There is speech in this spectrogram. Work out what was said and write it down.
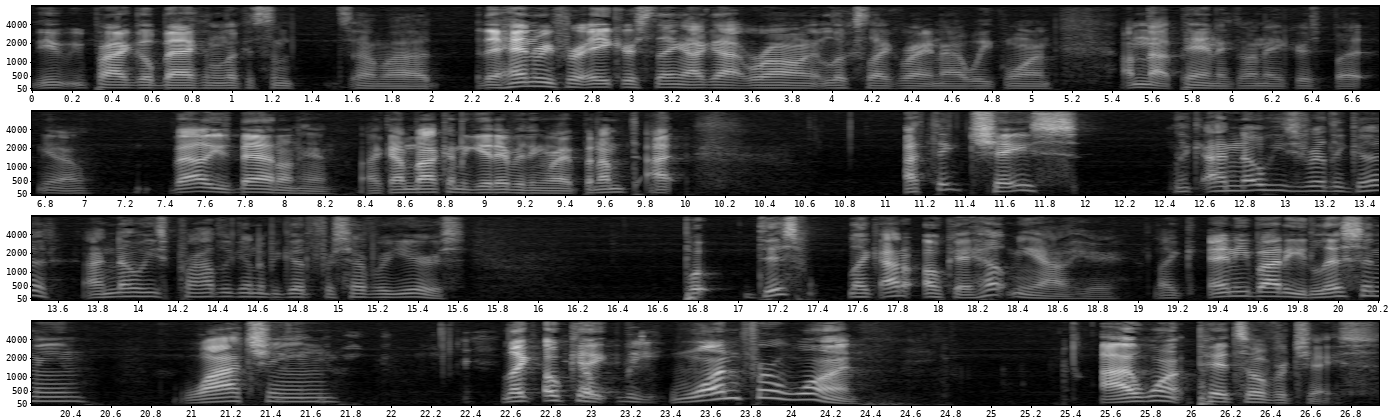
you, you probably go back and look at some some uh, the Henry for Akers thing. I got wrong. It looks like right now, week one. I'm not panicked on Akers, but you know, value's bad on him. Like I'm not going to get everything right, but I'm I, I think Chase. Like I know he's really good. I know he's probably going to be good for several years. But this, like, I don't. Okay, help me out here. Like anybody listening, watching, like, okay, one for one, I want Pitts over Chase.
